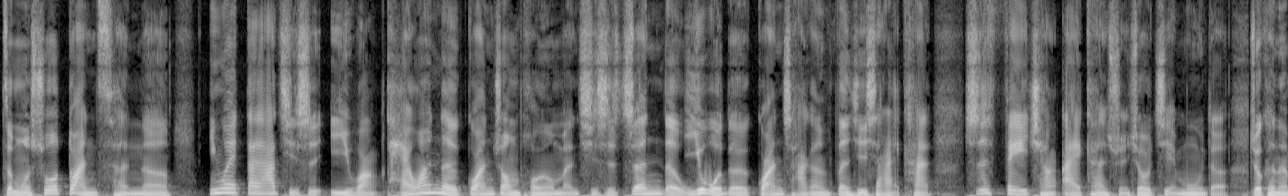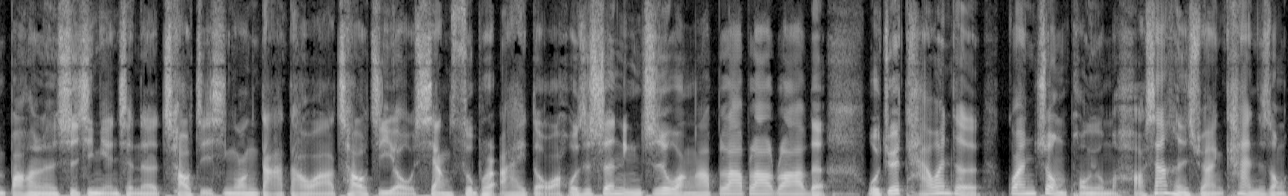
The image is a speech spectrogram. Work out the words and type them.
怎么说断层呢？因为大家其实以往台湾的观众朋友们，其实真的以我的观察跟分析下来看，是非常爱看选秀节目的。就可能包含了十几年前的超级星光大道啊、超级偶像 Super Idol 啊，或是森林之王啊，巴拉巴拉巴拉的。我觉得台湾的观众朋友们好像很喜欢看这种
